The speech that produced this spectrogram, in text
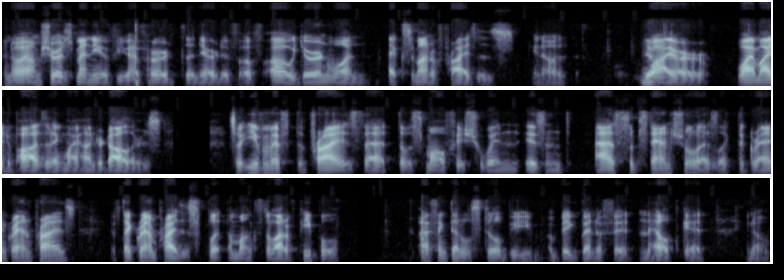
you know, I'm sure as many of you have heard the narrative of, oh, Yearn won X amount of prizes. You know, Yep. why are why am I depositing my hundred dollars? So even if the prize that those small fish win isn't as substantial as like the grand grand prize, if that grand prize is split amongst a lot of people, I think that'll still be a big benefit and help get, you know,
